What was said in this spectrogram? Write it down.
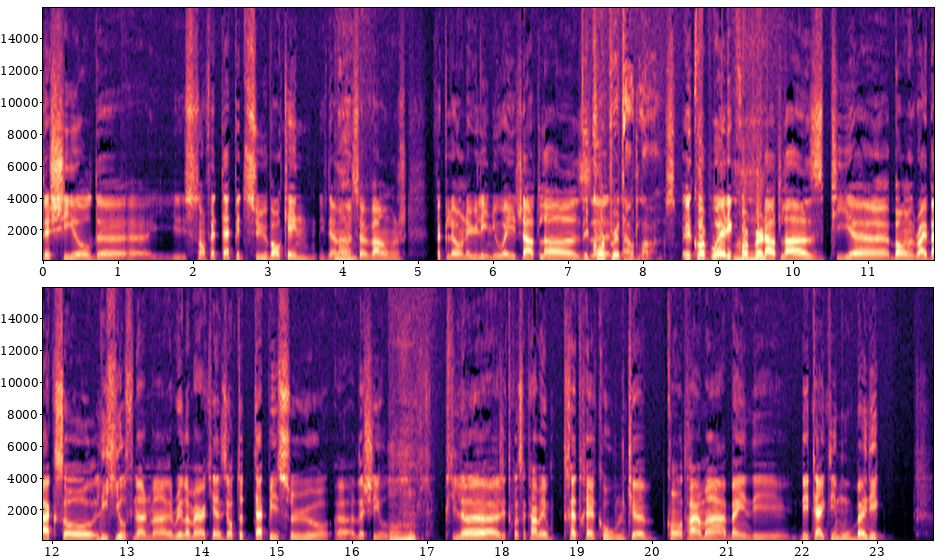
The Shield. euh, ils se sont fait taper dessus. Bon, Kane, évidemment, Ouais. se venge. Fait que là, on a eu les New Age Outlaws. Les euh, Corporate Outlaws. les corp- ouais, les Corporate Mhm. Outlaws, puis euh, bon, Ryback Soul, Lee Heel finalement, les Real Americans, ils ont tous tapé sur euh, The Shield. Mhm. Puis là, j'ai trouvé ça quand même très très cool que, contrairement à ben des, des tag teams ou ben des.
